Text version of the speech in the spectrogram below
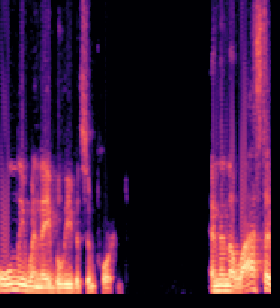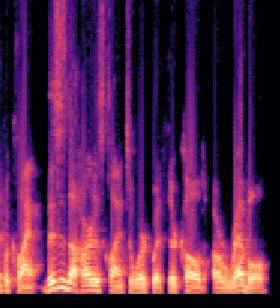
only when they believe it's important. And then the last type of client, this is the hardest client to work with. They're called a rebel.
